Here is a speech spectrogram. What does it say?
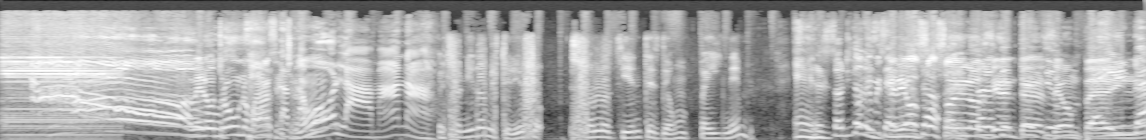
¡No! A ver, otro uno más, échalo. la mana. El sonido misterioso son los dientes de un peine. El sonido Sonido misterioso misterioso son los dientes de un peine.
